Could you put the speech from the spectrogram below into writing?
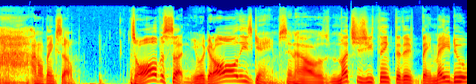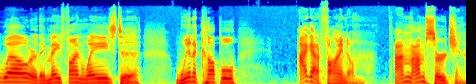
Ah, I don't think so. So all of a sudden, you look at all these games and how, as much as you think that they, they may do it well or they may find ways to win a couple, I got to find them. I'm I'm searching.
